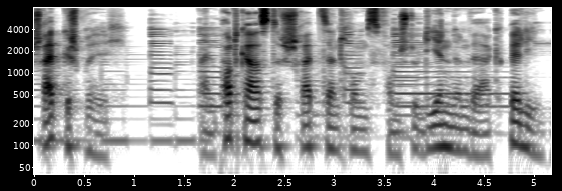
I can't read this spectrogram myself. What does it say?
Schreibgespräch, ein Podcast des Schreibzentrums vom Studierendenwerk Berlin.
